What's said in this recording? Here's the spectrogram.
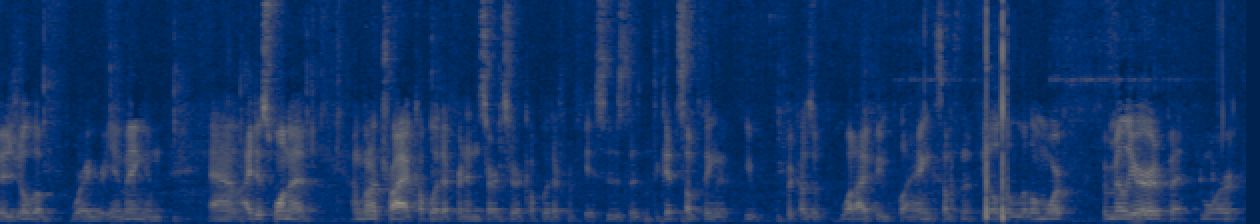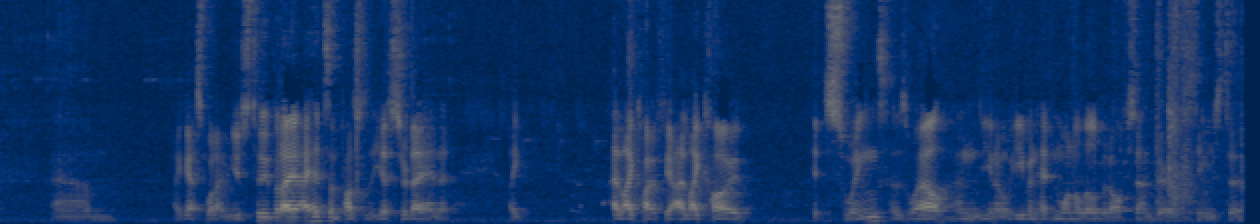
visual of where you're aiming, and um, I just want to. I'm going to try a couple of different inserts or a couple of different faces to, to get something that you, because of what I've been playing, something that feels a little more familiar, a bit more, um, I guess what I'm used to. But I, I had some putts with it yesterday, and it like I like how it feels. I like how it swings as well, and you know, even hitting one a little bit off center, it seems to,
